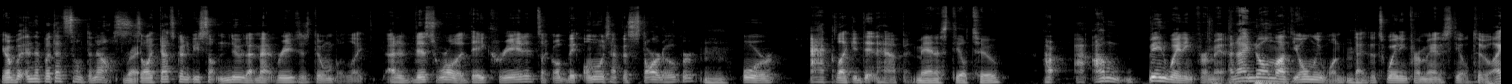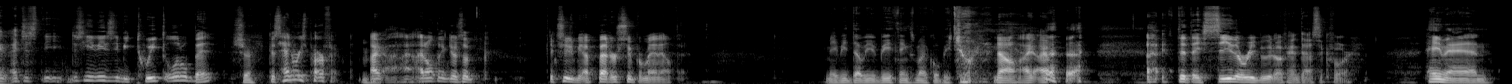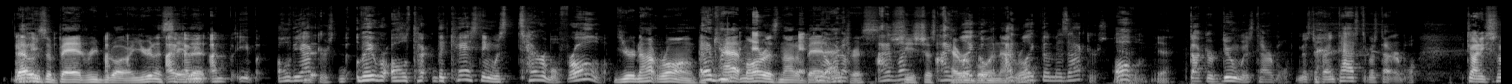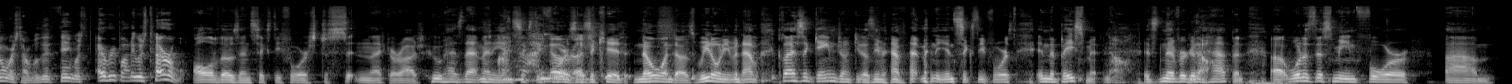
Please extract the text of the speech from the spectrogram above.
You know, but and, but that's something else. Right. So like that's going to be something new that Matt Reeves is doing. But like out of this world that they created, it's like oh, they almost have to start over Mm-hmm. or act like it didn't happen. Man of Steel two. I, I, I'm been waiting for a man, and I know I'm not the only one Mm-hmm. that, that's waiting for a Man of Steel too. I, I just he, just he needs to be tweaked a little bit. Sure. because Henry's perfect. Mm-hmm. I, I I don't think there's a excuse me a better Superman out there. Maybe WB thinks Michael B. Jordan. No, I, I did they see the reboot of Fantastic Four? Hey man, that I- was a bad reboot. You're gonna say I, I that? mean, I'm, yeah, all the actors, they were all ter- the casting was terrible for all of them. You're not wrong, but Every- Kat Mara is not a eh, bad no, no, actress. I like- She's just terrible like them, in that I role. like them as actors, all of them. yeah. Doctor Doom was terrible. Mister Fantastic was terrible. Johnny Storm was terrible. The thing was, everybody was terrible. all of those N64s just sitting in that garage. Who has that many I know, N64s know, right? as a kid? No one does. We don't even have. Classic Game Junkie doesn't even have that many N64s in the basement. No. It's never going to No. happen. Uh, what does this mean for um,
